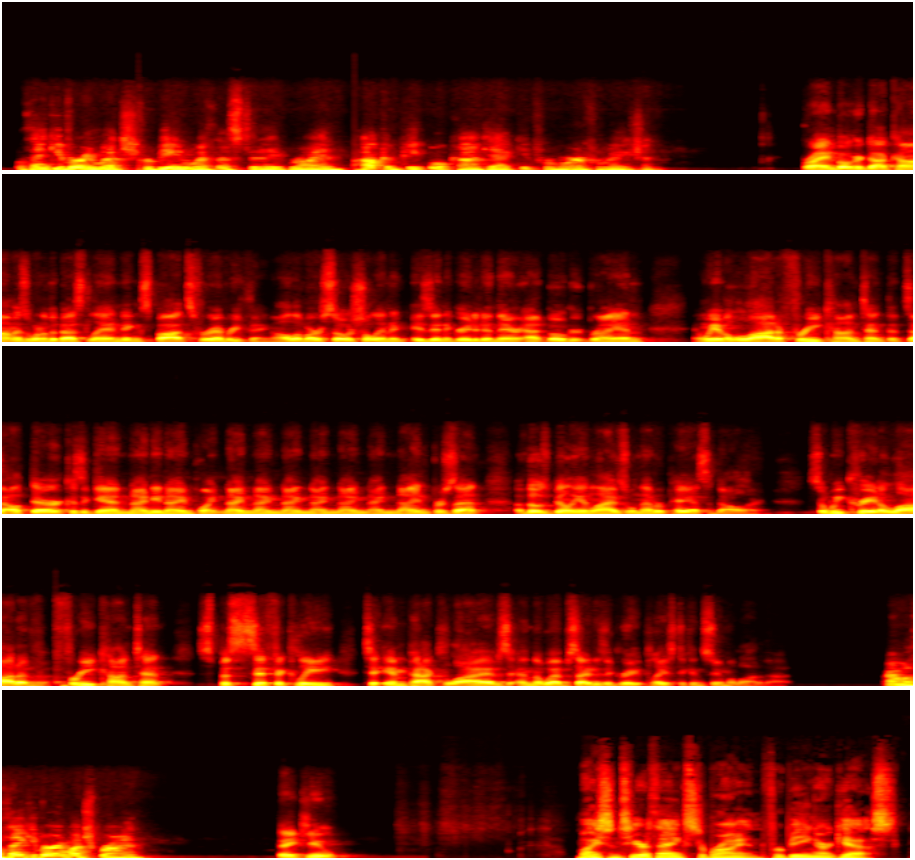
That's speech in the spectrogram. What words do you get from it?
Well, thank you very much for being with us today, Brian. How can people contact you for more information? BrianBogert.com is one of the best landing spots for everything. All of our social in, is integrated in there at Bogert Brian. And we have a lot of free content that's out there because, again, 99.9999999% of those billion lives will never pay us a dollar. So we create a lot of free content specifically to impact lives. And the website is a great place to consume a lot of that. All right. Well, thank you very much, Brian. Thank you. My sincere thanks to Brian for being our guest.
